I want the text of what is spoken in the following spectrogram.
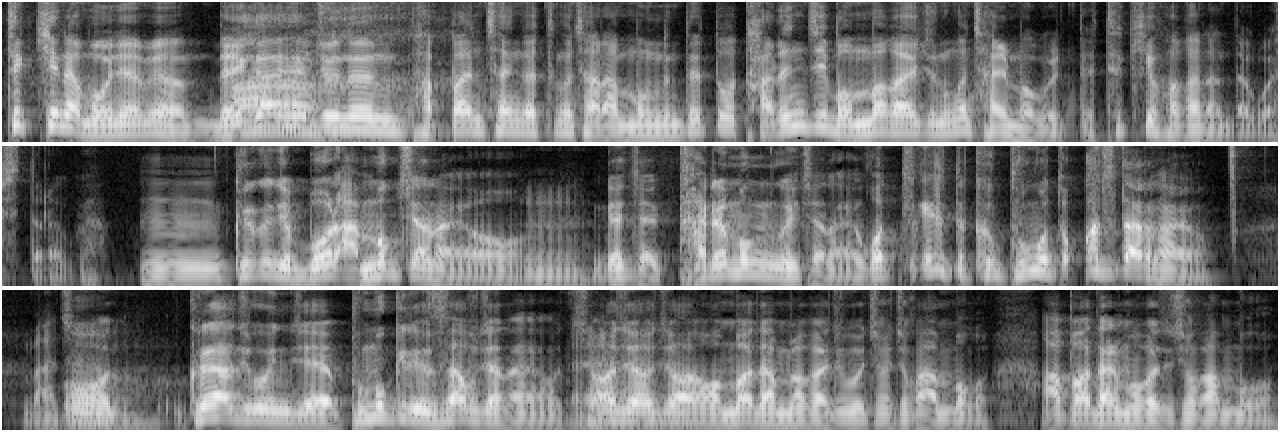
특히나 뭐냐면 내가 아. 해주는 밥 반찬 같은 거 잘 안 먹는데 또 다른 집 엄마가 해주는 건 잘 먹을 때 특히 화가 난다고 하시더라고요. 음 그리고 이제 뭘 안 먹잖아요. 음. 그러니까 이제 가려 먹는 거 있잖아요. 어떻게 그 부모 똑같이 따라가요. 맞아요. 어 그래가지고 이제 부모끼리 싸우잖아요. 네. 저저 저 엄마 닮아가지고 저 저거 안 먹어. 아빠 닮아가지고 저거 안 먹어.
